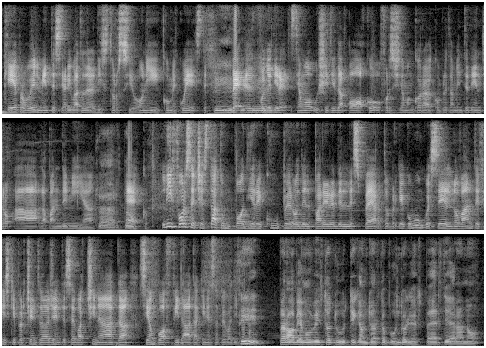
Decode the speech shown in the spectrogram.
che probabilmente si è arrivato a delle distorsioni come queste. Sì, Beh, sì, eh, sì. voglio dire, stiamo usciti da poco, forse siamo ancora completamente dentro alla pandemia. Certo. Ecco, lì forse c'è stato un po' di recupero del parere dell'esperto, perché comunque se il 90 fischi per cento della gente si è vaccinata, si è un po' affidata a chi ne sapeva di più. Sì, però abbiamo visto tutti che a un certo punto gli esperti erano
